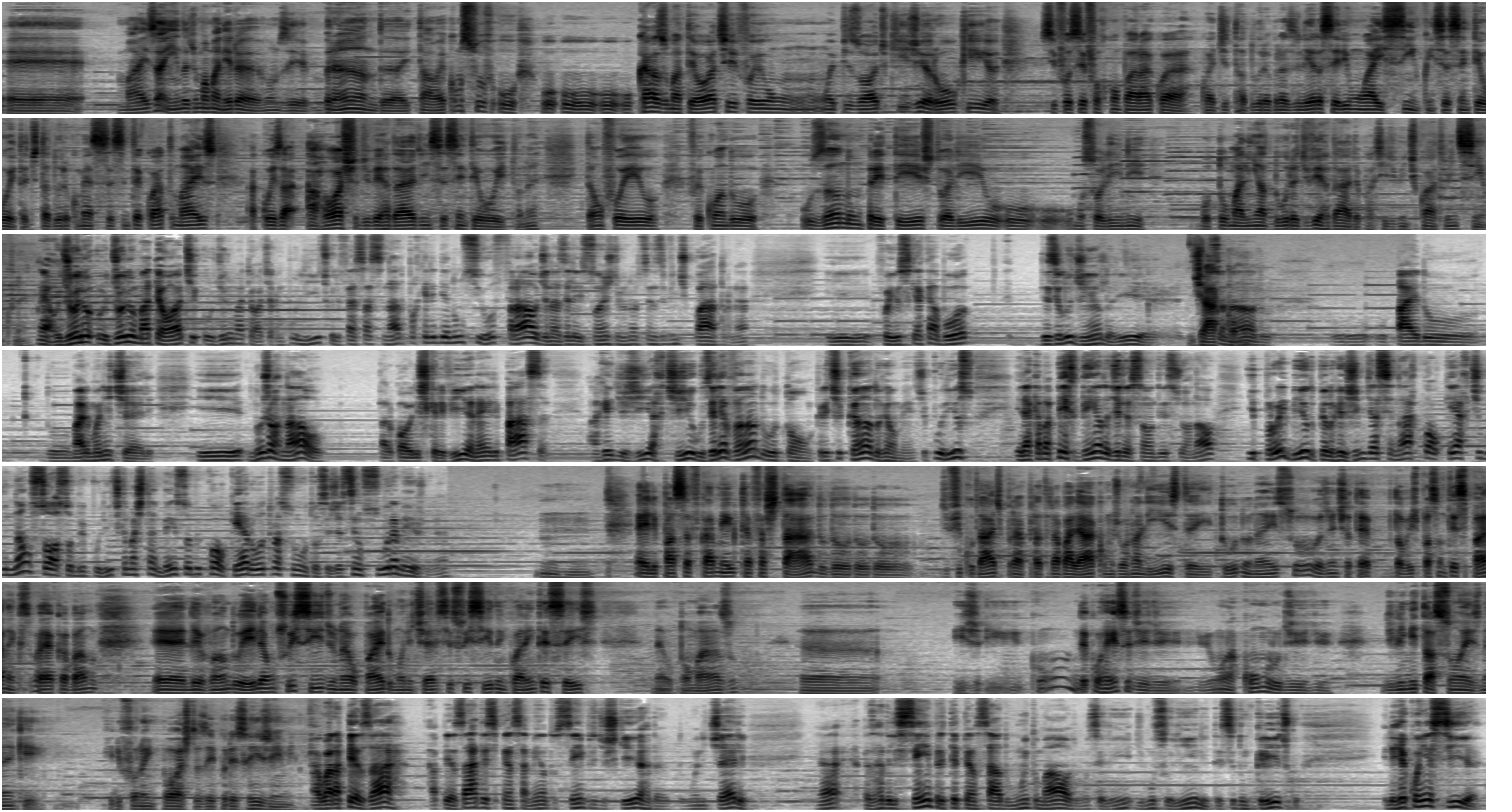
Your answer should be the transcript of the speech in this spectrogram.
É, mas ainda de uma maneira, vamos dizer, branda e tal. É como se o, o, o, o, o caso Matteotti foi um, um, episódio que gerou que, se você for comparar com a, com a ditadura brasileira, seria um AI-5 em 68. A ditadura começa em 64, mas a coisa arrocha de verdade em 68, né? Então foi, foi quando, usando um pretexto ali, o, o, o Mussolini botou uma linha dura de verdade a partir de 24, 25, né? É, o Giulio, o Giulio Matteotti, o Giulio Matteotti era um político, ele foi assassinado porque ele denunciou fraude nas eleições de 1924, né? E foi isso que acabou desiludindo ali, decepcionando o, o, pai do, do Mário Monicelli. E no jornal para o qual ele escrevia, né, ele passa a redigir artigos elevando o tom, criticando realmente. E por isso ele acaba perdendo a direção desse jornal e proibido pelo regime de assinar qualquer artigo não só sobre política, mas também sobre qualquer outro assunto, ou seja, censura mesmo, né? Uhum. É, ele passa a ficar meio que afastado do, do, do dificuldade para trabalhar como jornalista e tudo, né? Isso a gente até talvez possa antecipar, né? Que isso vai acabar é, levando ele a um suicídio, né? O pai do Monicelli se suicida em 46, né? O Tomaso. Uh, e, e com decorrência de, de, de um acúmulo de, de, de, limitações né, que, que lhe foram impostas aí por esse regime. Agora, apesar, apesar desse pensamento sempre de esquerda do Monicelli, né, apesar dele sempre ter pensado muito mal de Mussolini, de Mussolini, ter sido um crítico, ele reconhecia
